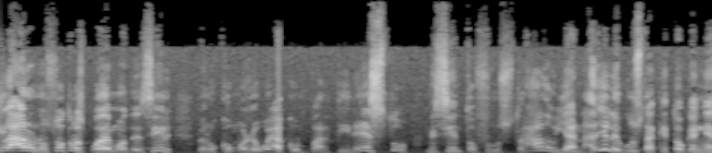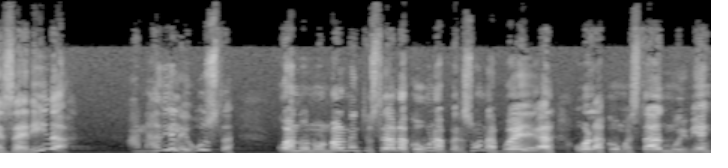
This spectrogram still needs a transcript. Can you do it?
Claro, nosotros podemos decir, pero ¿cómo le voy a compartir esto? Me siento frustrado y a nadie le gusta que toquen esa herida. A nadie le gusta. Cuando normalmente usted habla con una persona puede llegar, hola, ¿cómo estás? Muy bien.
